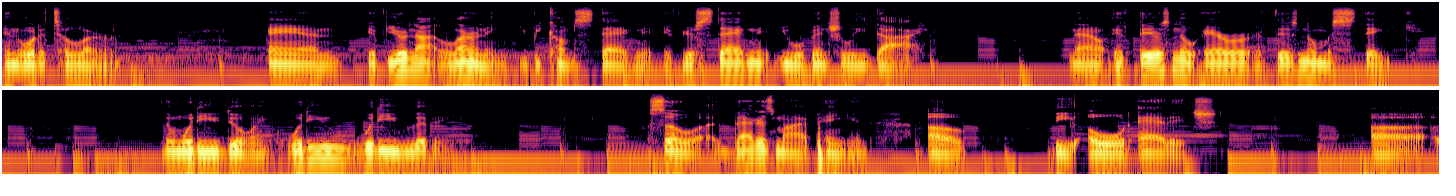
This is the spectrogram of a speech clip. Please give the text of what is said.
in order to learn. And if you're not learning, you become stagnant. If you're stagnant, you eventually die. Now, if there's no error, if there's no mistake, then what are you doing? What are you what are you living? So that is my opinion of the old adage. Uh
